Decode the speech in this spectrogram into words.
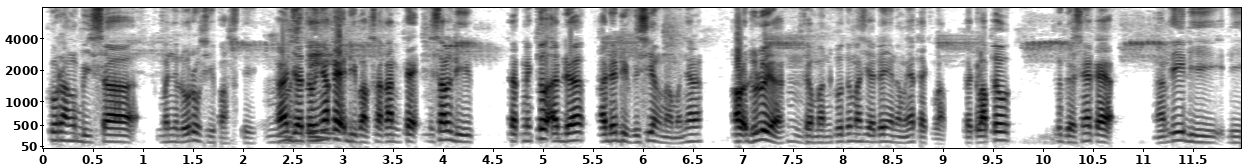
kurang bisa menyeluruh sih pasti karena pasti. jatuhnya kayak dipaksakan kayak misal di teknik tuh ada ada divisi yang namanya kalau dulu ya zamanku tuh masih ada yang namanya teklab teklab tuh tugasnya kayak nanti di di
